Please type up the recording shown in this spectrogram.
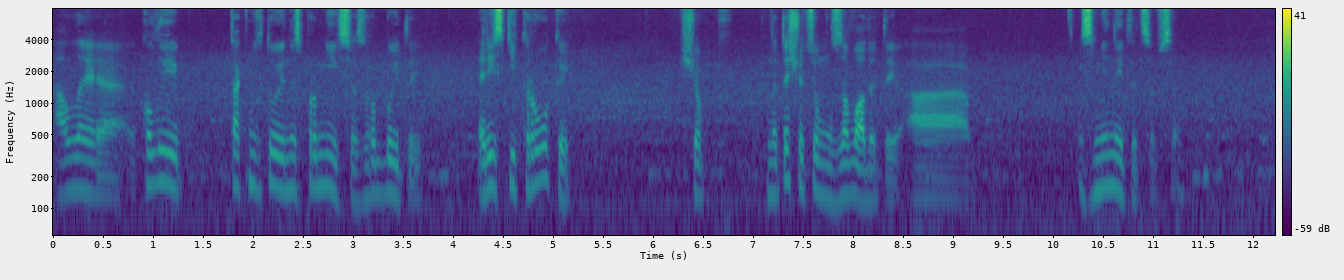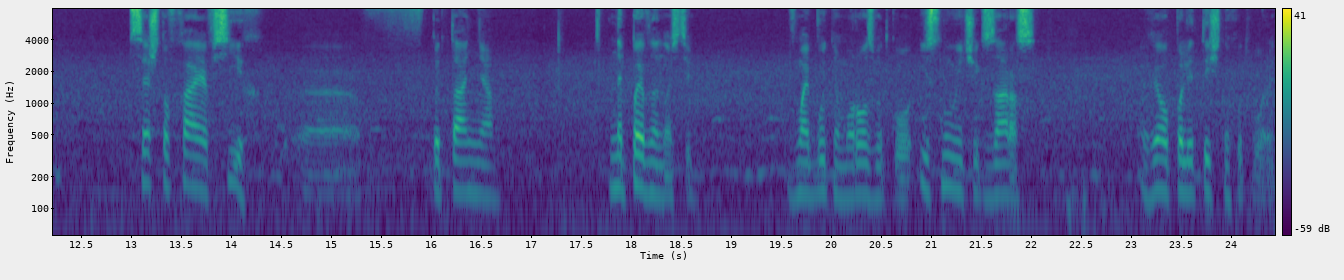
Але коли так ніхто і не спромігся зробити різкі кроки, щоб не те, що цьому завадити, а змінити це все. Це штовхає всіх е, в питання непевненості в майбутньому розвитку існуючих зараз геополітичних утворень.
